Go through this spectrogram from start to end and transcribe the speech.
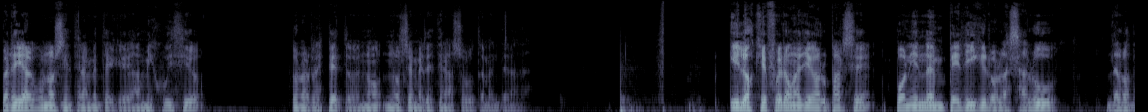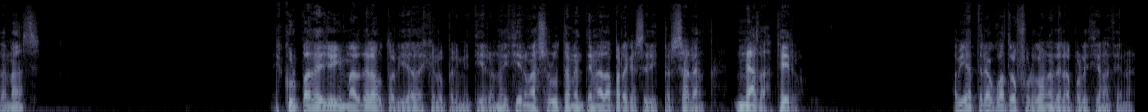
Pero hay algunos, sinceramente, que a mi juicio, con el respeto, no, no se merecen absolutamente nada. Y los que fueron a llegarparse poniendo en peligro la salud de los demás, es culpa de ellos y más de las autoridades que lo permitieron. No hicieron absolutamente nada para que se dispersaran. Nada, cero. Había tres o cuatro furgones de la Policía Nacional.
